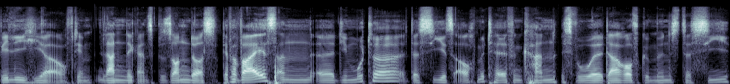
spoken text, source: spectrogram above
Willi hier auf dem Lande ganz besonders. Der Verweis an äh, die Mutter, dass sie jetzt auch mithelfen kann, ist wohl darauf gemünzt, dass sie,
